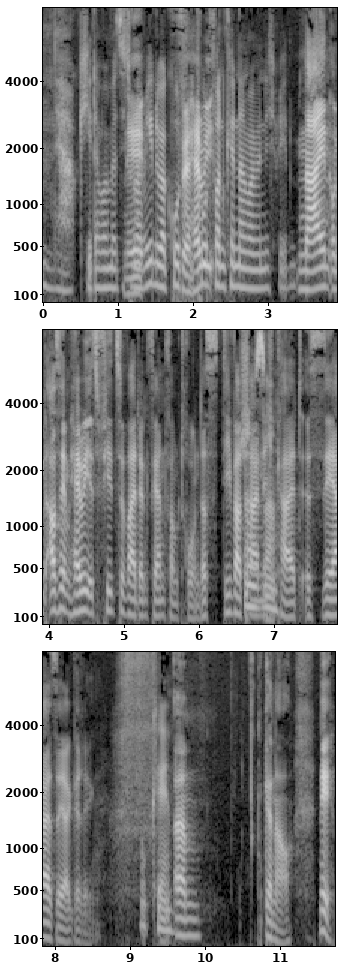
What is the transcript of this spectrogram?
Ja, okay, da wollen wir jetzt nicht Nee, drüber reden. Über Code, für Code Harry- von Kindern wollen wir nicht reden. Nein, und außerdem Harry ist viel zu weit entfernt vom Thron. Das, die Wahrscheinlichkeit ist sehr, sehr gering. Okay. Ähm, genau. Nee,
